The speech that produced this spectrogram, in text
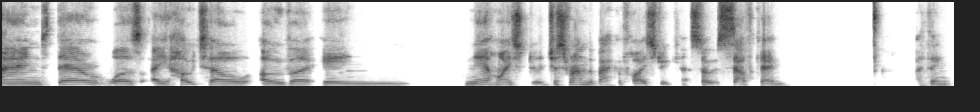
and there was a hotel over in near High Street, just around the back of High Street. So South Ken, I think.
